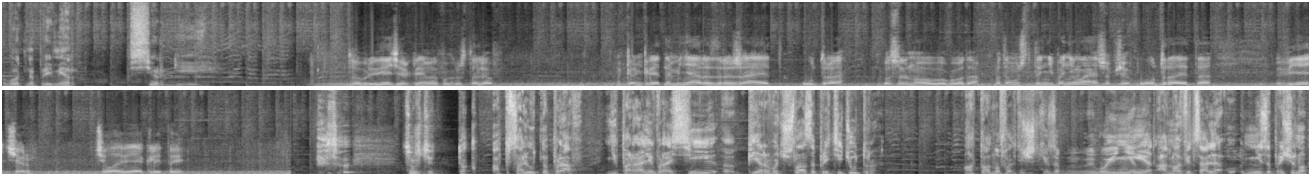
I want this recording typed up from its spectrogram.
вот, например, Сергей. Добрый вечер, Кремов и Хрусталев. Конкретно меня раздражает утро после Нового года, потому что ты не понимаешь вообще, утро это вечер, человек ли ты. Слушайте, так абсолютно прав. Не пора ли в России э, первого числа запретить утро? А то оно фактически его и нет. Нет, оно официально не запрещено.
